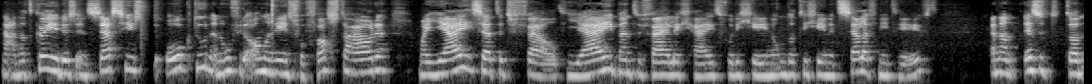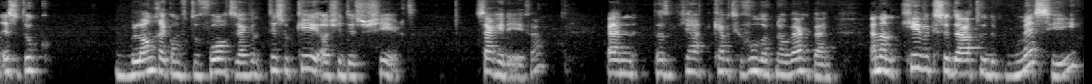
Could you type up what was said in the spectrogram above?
Nou, dat kun je dus in sessies ook doen en dan hoef je de ander niet eens voor vast te houden. Maar jij zet het veld, jij bent de veiligheid voor diegene, omdat diegene het zelf niet heeft. En dan is het, dan is het ook belangrijk om tevoren te zeggen: het is oké als je dissocieert. Zeg het even. En dat, ja, ik heb het gevoel dat ik nou weg ben. En dan geef ik ze daartoe de permissie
